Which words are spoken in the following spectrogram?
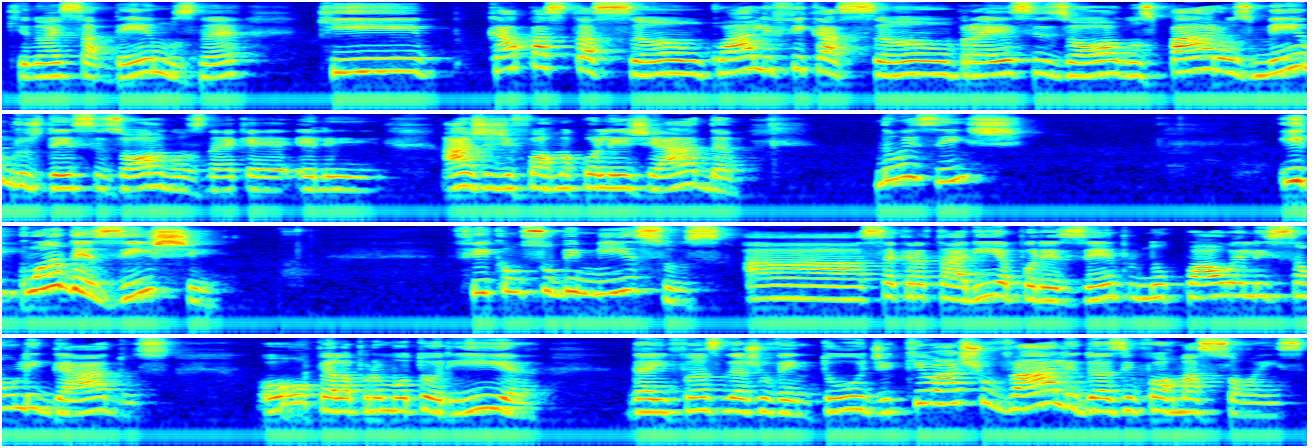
que nós sabemos, né, que capacitação, qualificação para esses órgãos, para os membros desses órgãos, né, que é, ele age de forma colegiada, não existe. E quando existe, ficam submissos à secretaria, por exemplo, no qual eles são ligados, ou pela promotoria da infância e da juventude, que eu acho válido as informações,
